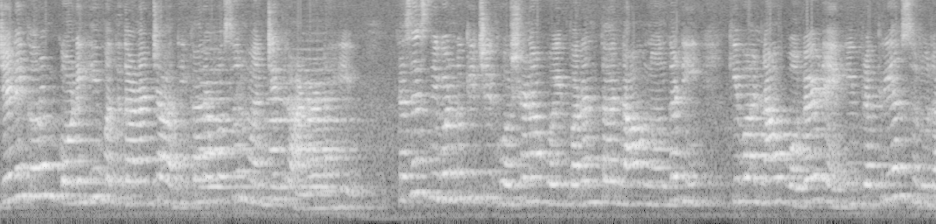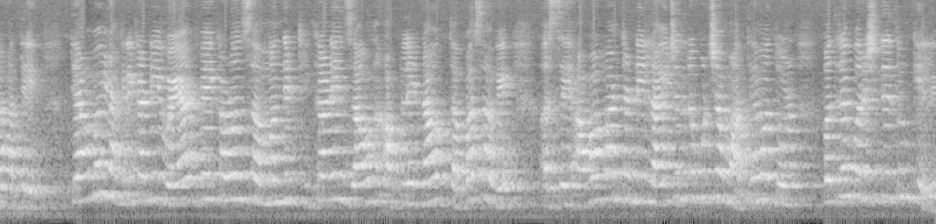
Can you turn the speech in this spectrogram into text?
जेणेकरून कोणीही मतदान अधिकारापासून वंचित राहणार नाही. तसेच निवडणुकीची घोषणा होईपर्यंत नाव नोंदणी किंवा नाव वगळणे ही प्रक्रिया सुरू राहते. त्यामुळे नागरिकांनी वेळात वेळ काढून संबंधित ठिकाणी जाऊन आपले नाव तपासावे असे आवाहन त्यांनी लाईव्ह चंद्रपूरच्या माध्यमातून पत्रपरिषदेतून केले.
